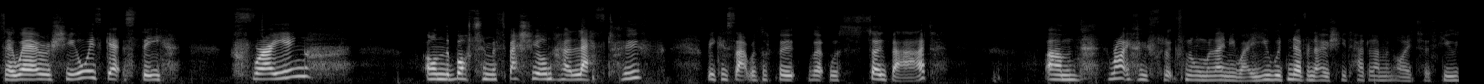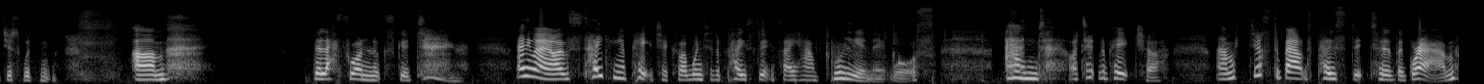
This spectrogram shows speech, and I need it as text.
So whereas she always gets the fraying on the bottom, especially on her left hoof, because that was a foot that was so bad. Um, right hoof looks normal anyway. You would never know she'd had laminitis. You just wouldn't. Um, the left one looks good too. Anyway, I was taking a picture because I wanted to post it and say how brilliant it was. And I took the picture and I was just about to post it to the gram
